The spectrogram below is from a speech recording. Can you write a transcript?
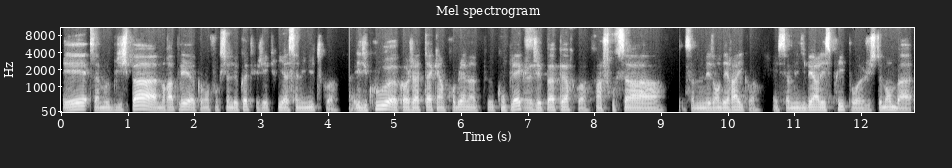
et ça m'oblige pas à me rappeler euh, comment fonctionne le code que j'ai écrit à cinq minutes quoi. Et du coup, euh, quand j'attaque un problème un peu complexe, j'ai pas peur quoi. Enfin, je trouve ça ça me met dans des rails quoi et ça me libère l'esprit pour euh, justement bah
